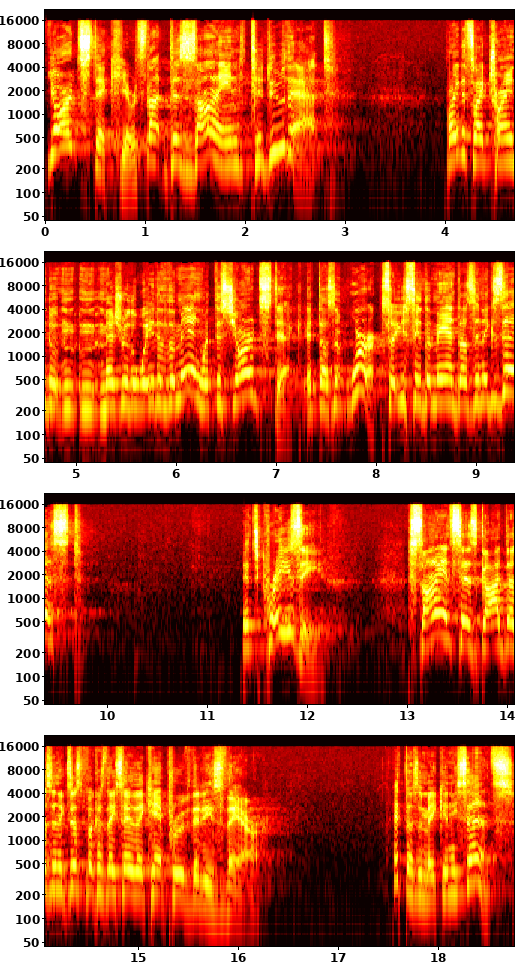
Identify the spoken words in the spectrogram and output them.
yardstick here. It's not designed to do that. Right? It's like trying to m- measure the weight of the man with this yardstick. It doesn't work. So you say the man doesn't exist. It's crazy. Science says God doesn't exist because they say they can't prove that he's there. It doesn't make any sense.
